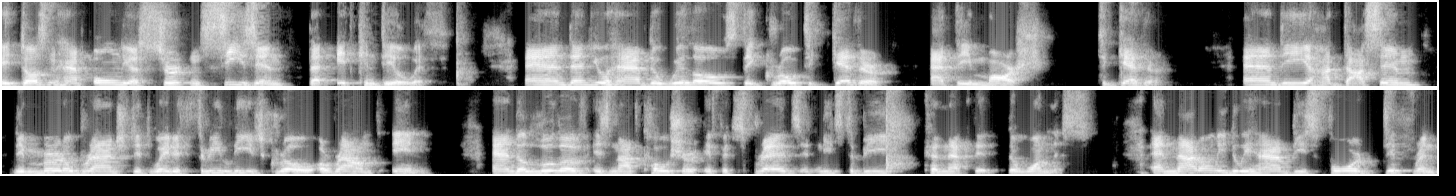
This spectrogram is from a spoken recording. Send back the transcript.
It doesn't have only a certain season that it can deal with and then you have the willows they grow together at the marsh together and the hadassim the myrtle branch, the way the three leaves grow around in. And the lulav is not kosher if it spreads, it needs to be connected, the oneness. And not only do we have these four different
